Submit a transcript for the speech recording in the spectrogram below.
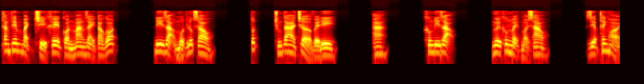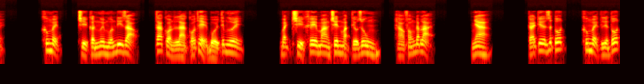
Thăng thêm bạch chỉ khê còn mang giày cao gót. Đi dạo một lúc sau. Tốt, chúng ta trở về đi. A, không đi dạo? Ngươi không mệt mỏi sao? Diệp thanh hỏi. Không mệt, chỉ cần ngươi muốn đi dạo, ta còn là có thể bồi tiếp ngươi. Bạch chỉ khê mang trên mặt tiểu dung, hào phóng đáp lại. Nha, cái kia rất tốt, không mệt liền tốt,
